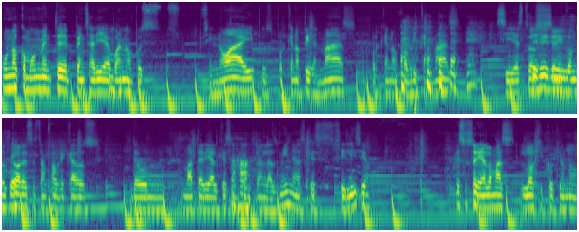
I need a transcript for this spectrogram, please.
uno comúnmente pensaría, bueno, pues si no hay, pues ¿por qué no piden más? ¿Por qué no fabrican más? si estos Sí, sí, sí, semiconductores están fabricados de un material que se Ajá. encuentra en las minas, que es silicio. Eso sería lo más lógico que uno,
